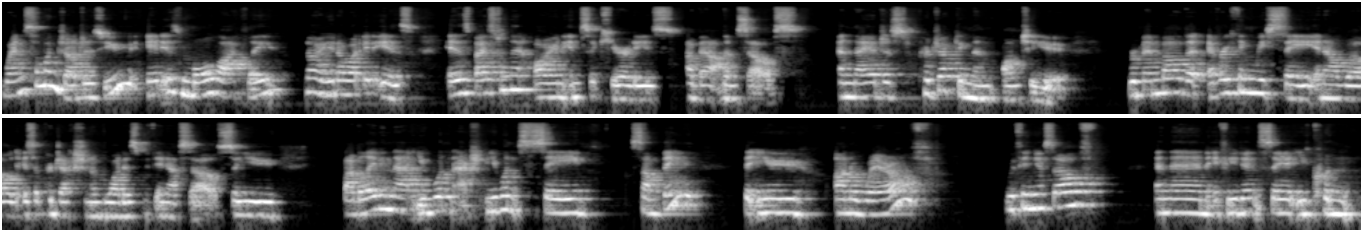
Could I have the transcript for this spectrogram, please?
when someone judges you, it is more likely, no, you know what, it is. It is based on their own insecurities about themselves, and they are just projecting them onto you. Remember that everything we see in our world is a projection of what is within ourselves. So you by believing that you wouldn't actually you wouldn't see something that you aren't aware of within yourself. And then if you didn't see it, you couldn't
